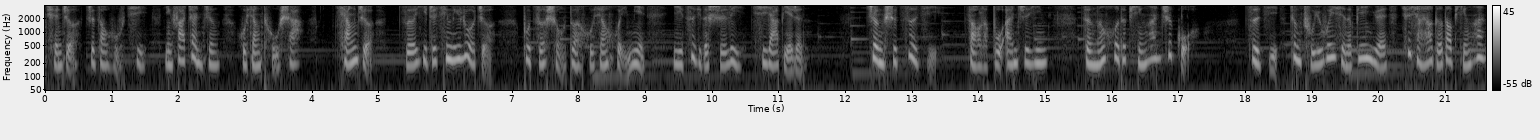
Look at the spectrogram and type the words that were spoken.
权者制造武器，引发战争，互相屠杀；强者则一直清理弱者，不择手段互相毁灭，以自己的实力欺压别人。正是自己造了不安之因，怎能获得平安之果？自己正处于危险的边缘，却想要得到平安，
